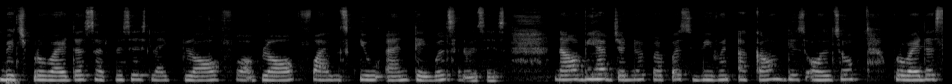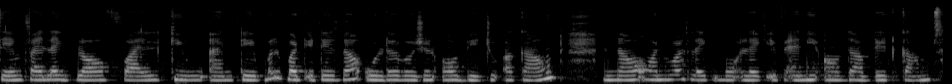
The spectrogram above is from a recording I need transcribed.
which provide the services like blob blob files queue and table services. Now we have general purpose v1 account. This also provide the same file like blob file queue and table but it is the older version of v2 account. Now onwards like more like if any of the update comes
